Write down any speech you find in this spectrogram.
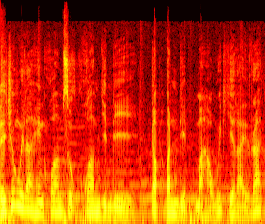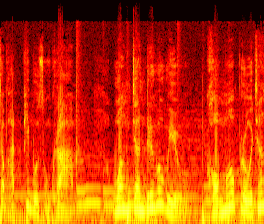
ในช่วงเวลาแห่งความสุขความยินดี กับบัณฑิตมหาวิทยาลัยราชภัฏพิบูลสงคราม วังจันทร์ริเวอร์วิว ขอมอบโปรโมชั่น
